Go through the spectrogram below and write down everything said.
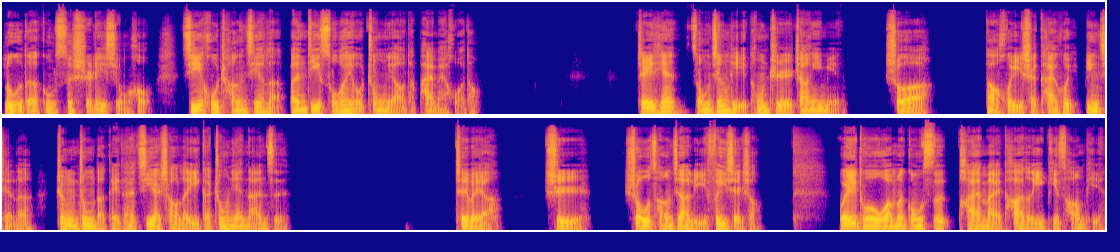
路德公司实力雄厚，几乎承接了本地所有重要的拍卖活动。这一天，总经理通知张一鸣说，到会议室开会，并且呢，郑重的给他介绍了一个中年男子。这位啊，是收藏家李飞先生，委托我们公司拍卖他的一批藏品。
